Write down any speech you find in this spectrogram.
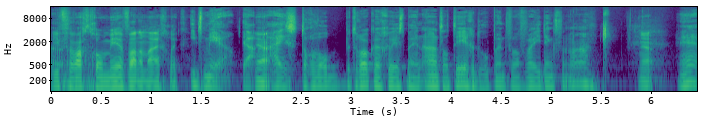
Je verwacht gewoon meer van hem eigenlijk. iets meer. Ja, Ja. Hij is toch wel betrokken geweest bij een aantal tegendoelpunten waarvan je denkt van, ah, Ja. hè,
